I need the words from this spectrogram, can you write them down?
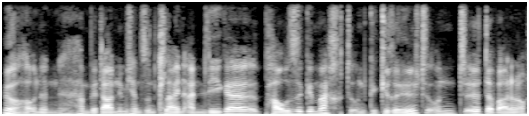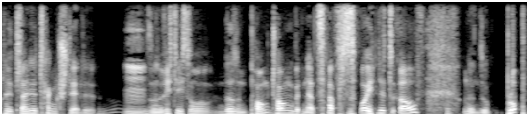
Ja, und dann haben wir da nämlich an so einem kleinen Anleger Pause gemacht und gegrillt und äh, da war dann auch eine kleine Tankstelle. Mhm. So ein richtig so, ne, so ein Pongtong mit einer Zapfsäule drauf und dann so plupp,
